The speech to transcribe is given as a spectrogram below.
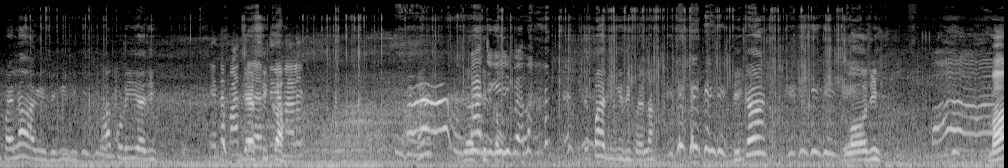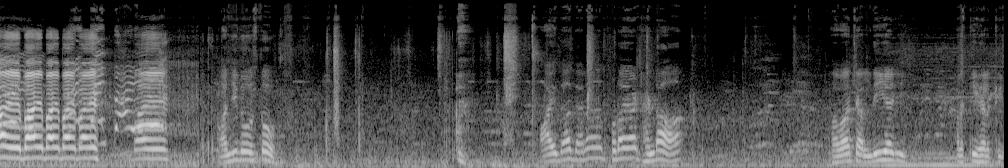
ਪਹਿਲਾਂ ਆ ਗਈ ਸੀਗੀ ਜੀ। ਆ ਕੁੜੀ ਆ ਜੀ। ਇਹ ਤਾਂ ਭੱਜ ਜੈਸਿਕਾ। ਨਾਲੇ। ਭੱਜ ਗਈ ਸੀ ਪਹਿਲਾਂ। ਇਹ ਭੱਜ ਗਈ ਸੀ ਪਹਿਲਾਂ। ਠੀਕ ਆ? ਲਓ ਜੀ। Bye bye bye bye bye bye. ਹਾਂਜੀ ਦੋਸਤੋ। ਅੱਜ ਦਾ ਦਿਨ ਥੋੜਾ ਜਿਹਾ ਠੰਡਾ। ਹਵਾ ਚੱਲਦੀ ਆ ਜੀ, ਹਲਕੀ ਹਲਕੀ।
